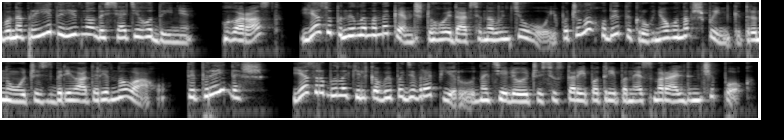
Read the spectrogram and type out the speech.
Вона приїде рівно о 10 годині. Гаразд. Я зупинила манекен, що гойдався на ланцюгу, і почала ходити круг нього навшпиньки, тренуючись зберігати рівновагу. Ти прийдеш? Я зробила кілька випадів рапірою, націлюючись у старий потріпаний есмеральден чіпок.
